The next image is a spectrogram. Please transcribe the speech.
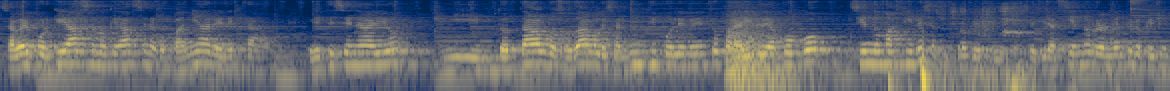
saber por qué hacen lo que hacen, acompañar en esta este escenario y dotarlos o darles algún tipo de elemento para ir de a poco siendo más fieles a sus propios vidas, es decir, haciendo realmente lo que ellos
